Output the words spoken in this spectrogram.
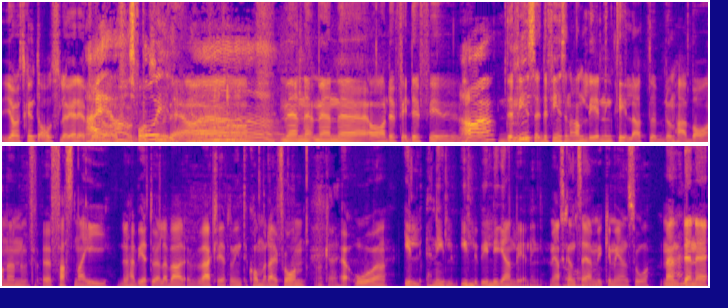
jag ska inte avslöja det. Nej, ja, för folk som vill det. spoiler. Ja. Men, men eh, ja, det, det, Ja, ja. det, Mm. finns, det finns en anledning till att de här barnen fastnar i den här virtuella ver verkligheten och inte komma därifrån. Eh, Och ill, en ill, illvillig anledning. Men jag ska inte säga mycket mer än så. Men Nej. den är,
